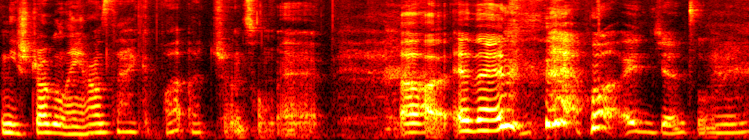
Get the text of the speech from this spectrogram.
me struggling. I was like, what a gentleman. Uh, and then what a gentleman.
